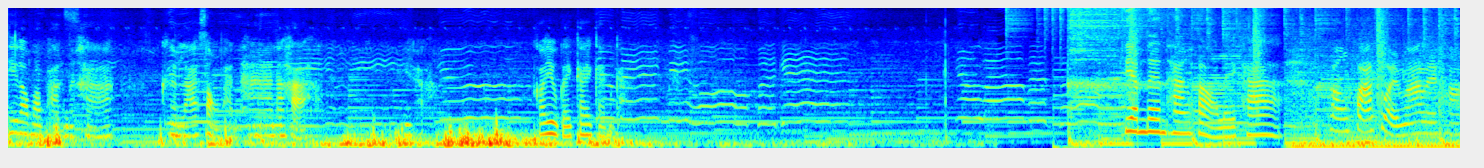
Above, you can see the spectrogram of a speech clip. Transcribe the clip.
ที่เรามาพักนะคะ คืนละ2,500นะคะ นี่ค่ะ ก็อยู่ใกล้ๆกันค่ะเตรียมเดินทางต่อเลยค่ะ ท้องฟ้าสวยมากเลยค่ะ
